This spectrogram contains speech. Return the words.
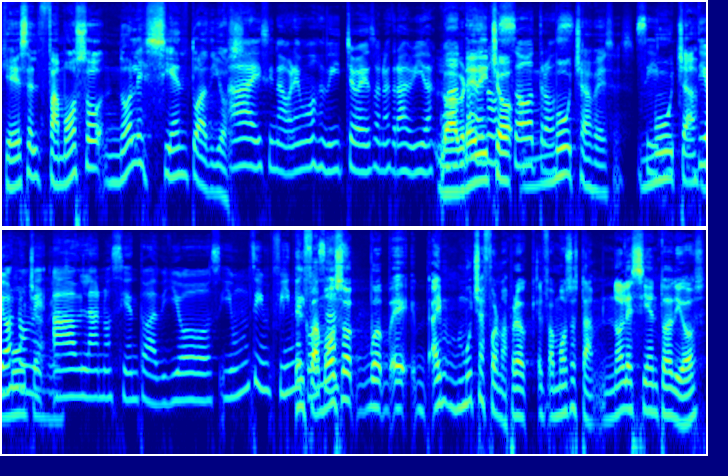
que es el famoso no le siento a Dios. Ay, si no habremos dicho eso en nuestras vidas. Lo habré ¿Cuántos de dicho nosotros? muchas veces, Sí, muchas, Dios no muchas me veces. habla, no siento a Dios y un sinfín de El cosas. famoso, bu- eh, hay muchas formas, pero el famoso está, no le siento a Dios,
